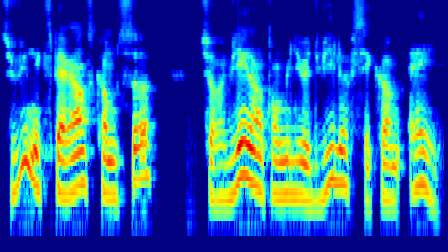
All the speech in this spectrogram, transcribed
tu vis une expérience comme ça, tu reviens dans ton milieu de vie, là, c'est comme, hey,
